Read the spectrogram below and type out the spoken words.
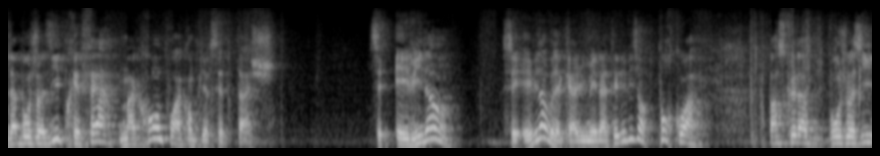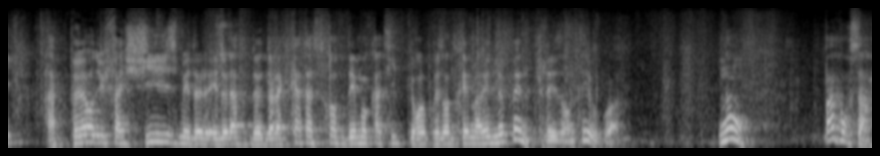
la bourgeoisie préfère Macron pour accomplir cette tâche. C'est évident. C'est évident, vous n'avez qu'à allumer la télévision. Pourquoi? Parce que la bourgeoisie a peur du fascisme et, de, la, catastrophe démocratique que représenterait Marine Le Pen. Plaisanter ou quoi? Non, pas pour ça.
